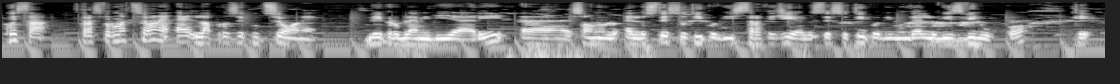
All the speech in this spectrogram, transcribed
Questa trasformazione è la prosecuzione dei problemi di ieri, eh, sono, è lo stesso tipo di strategia, è lo stesso tipo di modello di sviluppo che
